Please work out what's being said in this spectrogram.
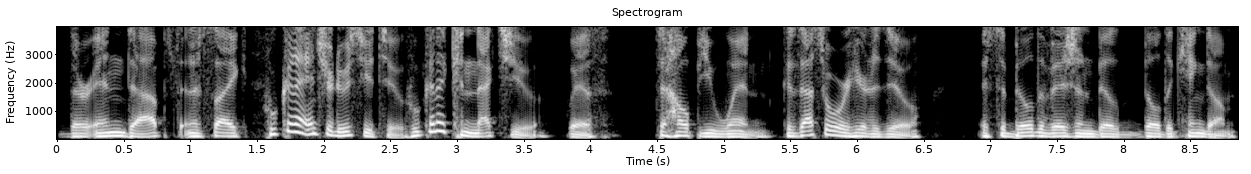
They're in depth, and it's like who can I introduce you to? Who can I connect you with to help you win? Because that's what we're here to do. Is to build a vision, build build a kingdom.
